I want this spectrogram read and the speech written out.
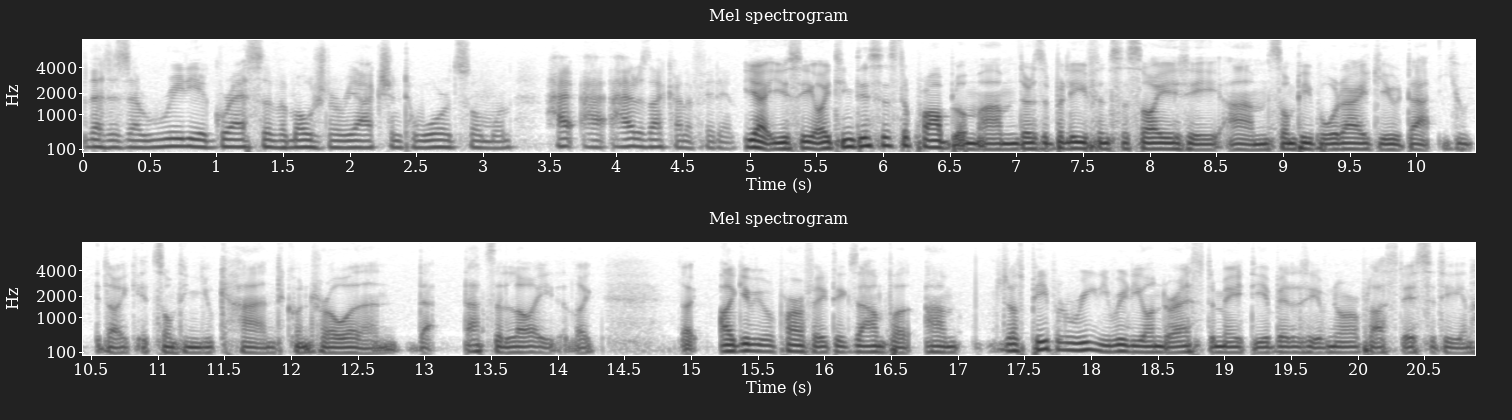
that is a really aggressive emotional reaction towards someone. How how, how does that kind of fit in? Yeah, you see, I think this is the problem. Um, there's a belief in society. Um, some people would argue that you like it's something you can't control, and that that's a lie. Like, like I'll give you a perfect example. Um, just people really, really underestimate the ability of neuroplasticity and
